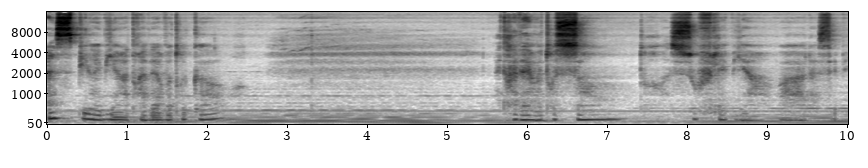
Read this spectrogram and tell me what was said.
Inspirez bien à travers votre corps, à travers votre centre, soufflez bien, voilà, c'est bien.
